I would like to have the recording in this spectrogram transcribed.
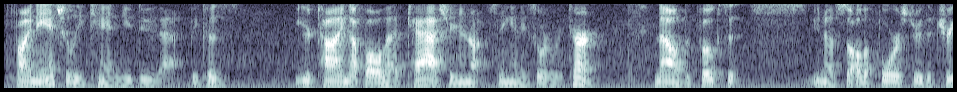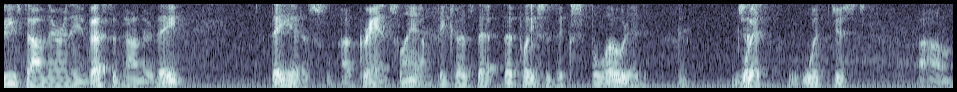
financially can you do that? Because you're tying up all that cash and you're not seeing any sort of return. Now, the folks that you know saw the forest through the trees down there and they invested down there, they they hit a grand slam because that that place has exploded Just- with with just um,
